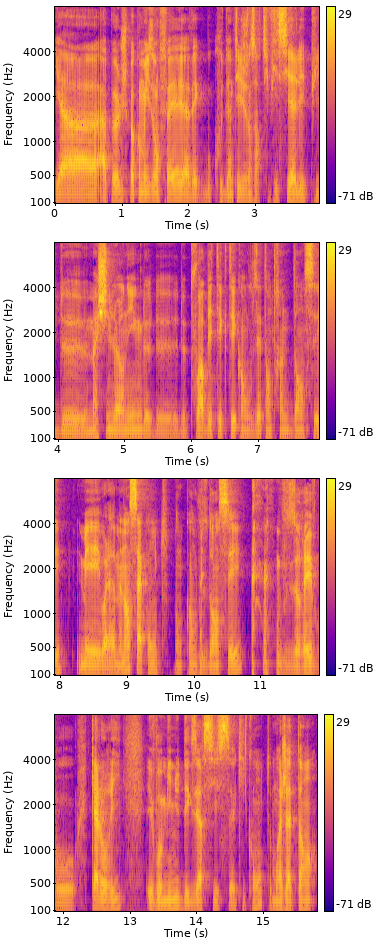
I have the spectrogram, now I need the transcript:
il y a Apple, je sais pas comment ils ont fait, avec beaucoup d'intelligence artificielle et puis de machine learning, de, de, pouvoir détecter quand vous êtes en train de danser. Mais voilà, maintenant ça compte. Donc quand vous dansez, vous aurez vos calories et vos minutes d'exercice qui comptent. Moi j'attends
